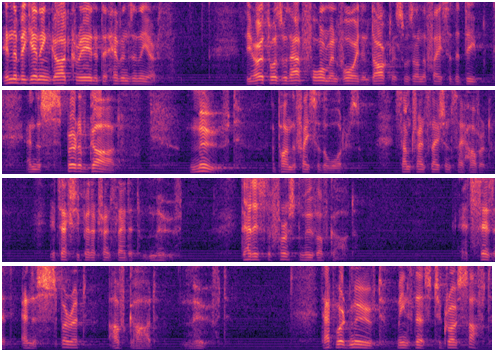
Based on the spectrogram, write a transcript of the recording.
In the beginning, God created the heavens and the earth. The earth was without form and void, and darkness was on the face of the deep. And the Spirit of God moved upon the face of the waters. Some translations say hovered. It's actually better translated moved. That is the first move of God. It says it, and the Spirit of God moved. That word moved means this to grow soft.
